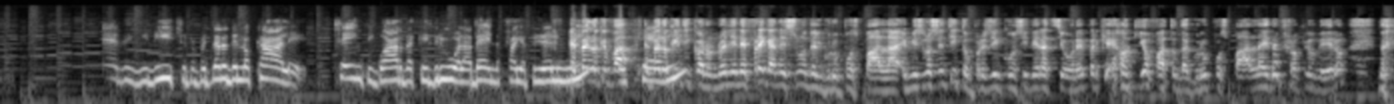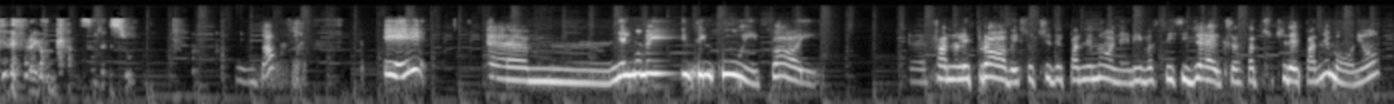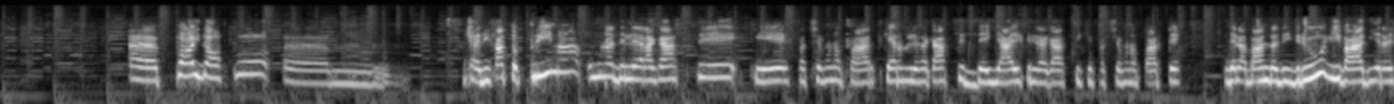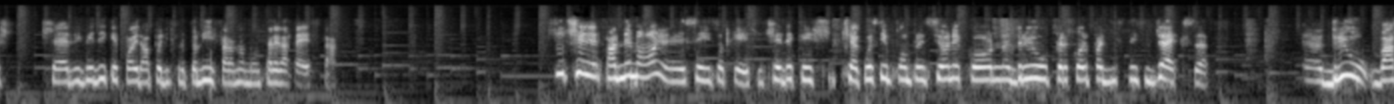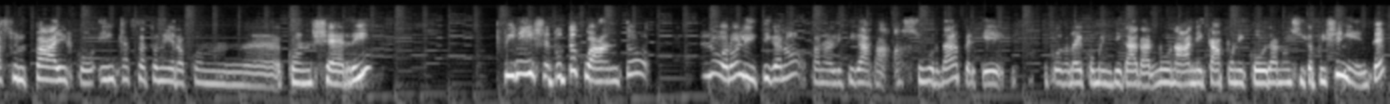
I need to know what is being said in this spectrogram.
Harry gli dice, il proprietario del locale, senti guarda che Drew ha la band, fagli aprire lui. È bello che fa, è Ok. bello che dicono non gliene frega nessuno del gruppo spalla e mi sono sentito preso in considerazione perché anch'io ho fatto da gruppo spalla ed è proprio vero, non gliene frega un cazzo nessuno. E ehm, nel momento in cui poi eh, fanno le prove, succede il pandemonio, arriva Stacy Jacks, succede il pandemonio, eh, poi dopo, ehm, cioè di fatto prima una delle ragazze che facevano parte, che erano le ragazze degli altri ragazzi che facevano parte della banda di Drew, gli va a dire Sherry, vedi che poi dopo i riflettori gli faranno montare la testa. Succede il pandemonio nel senso che succede che c'è questa incomprensione con Drew per colpa di Stacey Jacks Eh, Drew va sul palco incazzato nero con, eh, con Sherry. Finisce tutto quanto loro litigano fanno una litigata assurda perché secondo me come litigata non ha né capo né coda non si capisce niente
